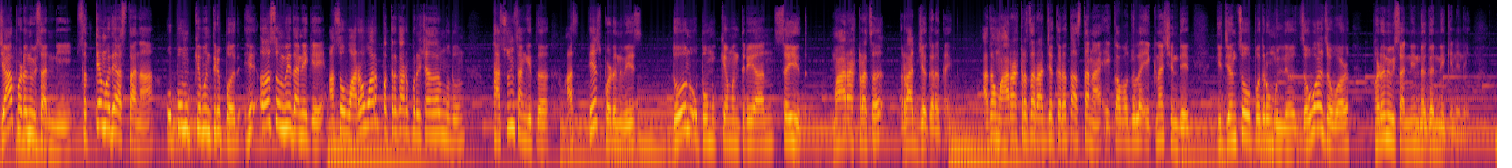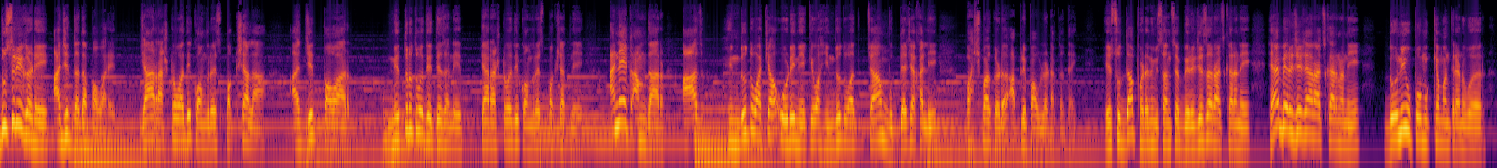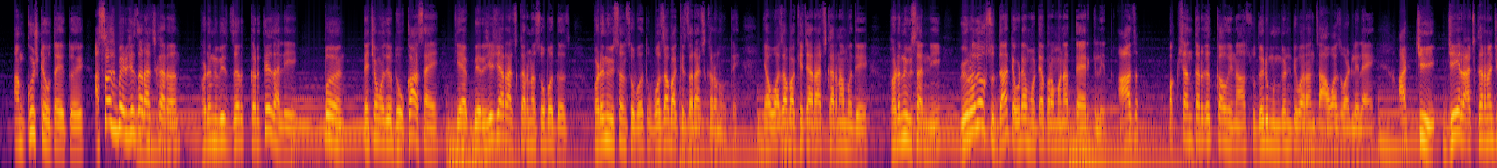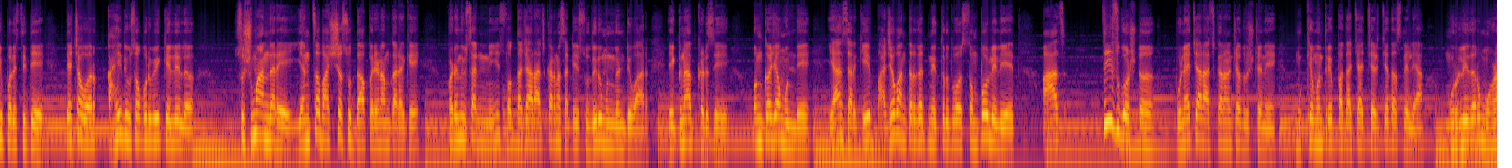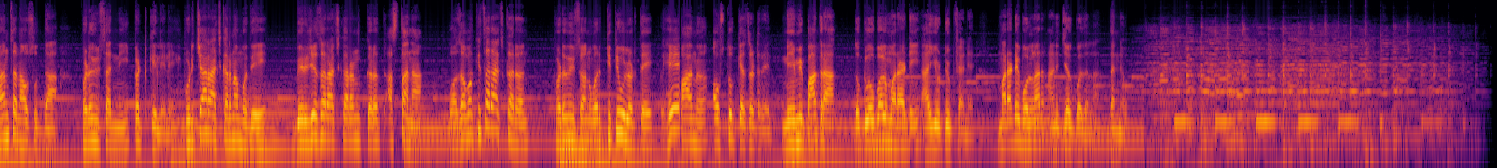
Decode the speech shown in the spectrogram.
ज्या फडणवीसांनी सत्तेमध्ये असताना उपमुख्यमंत्री पद हे असंवैधानिक आहे असं वारंवार पत्रकार परिषदांमधून ठासून सांगितलं आज तेच फडणवीस दोन उपमुख्यमंत्र्यांसहित महाराष्ट्राचं राज्य करत आहेत. आता महाराष्ट्राचं राज्य करत असताना एका बाजूला एकनाथ शिंदे की ज्यांचं उपद्रव मूल्य जवळजवळ फडणवीसांनी नगण्य केलेले दुसरीकडे अजितदादा पवार आहेत. ज्या राष्ट्रवादी काँग्रेस पक्षाला अजित पवार नेतृत्व देते झालेत त्या राष्ट्रवादी काँग्रेस पक्षातले अनेक आमदार आज हिंदुत्वाच्या ओढीने किंवा हिंदुत्वाच्या मुद्द्याच्या खाली भाजपाकडं आपली पावलं टाकत आहेत. हे सुद्धा फडणवीसांचं बेरजेचं राजकारण आहे. ह्या बेरजेच्या राजकारणाने दोन्ही उपमुख्यमंत्र्यांवर अंकुश ठेवता येतोय. असंच बेरजेचं राजकारण फडणवीस जर करते झाले पण त्याच्यामध्ये धोका असा आहे की या बिर्जेच्या राजकारणासोबतच फडणवीसांसोबत वजाबाकीचं राजकारण होते. या वजाबाकीच्या राजकारणामध्ये फडणवीसांनी विरोधक सुद्धा तेवढ्या मोठ्या प्रमाणात तयार केलेत. आज पक्षांतर्गत का होईना सुधीर मुनगंटीवारांचा आवाज वाढलेला आहे. आजची जे राजकारणाची परिस्थिती आहे त्याच्यावर काही दिवसापूर्वी केलेलं सुषमा अंधारे यांचं भाष्य सुद्धा परिणामकारक आहे. फडणवीसांनी स्वतःच्या राजकारणासाठी सुधीर मुनगंटीवार एकनाथ खडसे पंकजा मुंडे यांसारखी भाजप अंतर्गत नेतृत्व संपवलेली आहेत. आज तीच गोष्ट पुण्याच्या राजकारणाच्या दृष्टीने मुख्यमंत्री पदाच्या चर्चेत असलेल्या मुरलीधर मोहळांचं नाव सुद्धा फडणवीसांनी कट केलेले आहे. पुढच्या राजकारणामध्ये बेरजेचं राजकारण करत असताना वजाबाकीचं राजकारण फडणवीसांवर किती उलटते हे पाहणं औस्तुक्याचं ठरेल. नेहमी पात्रा द ग्लोबल मराठी हा युट्यूब चॅनेल मराठी बोलणार आणि जग बदलणार. धन्यवाद.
